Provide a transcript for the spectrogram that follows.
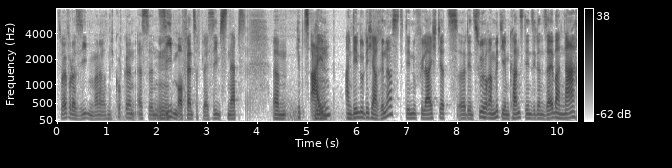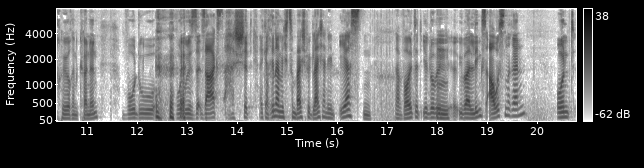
Zwölf oder sieben, warte, lass mich gucken. Es sind mhm. sieben Offensive Plays, sieben Snaps. Ähm, Gibt es einen, mhm an den du dich erinnerst, den du vielleicht jetzt äh, den Zuhörern mitgeben kannst, den sie dann selber nachhören können, wo du, wo du sagst, ah shit, ich erinnere mich zum Beispiel gleich an den ersten. Da wolltet ihr, glaube ich, mhm. über links außen rennen und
